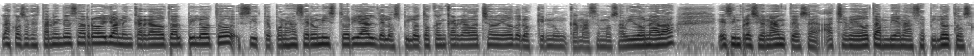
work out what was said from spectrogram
las cosas que están en desarrollo, han encargado tal piloto, si te pones a hacer un historial de los pilotos que ha encargado HBO, de los que nunca más hemos sabido nada, es impresionante, o sea, HBO también hace pilotos,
